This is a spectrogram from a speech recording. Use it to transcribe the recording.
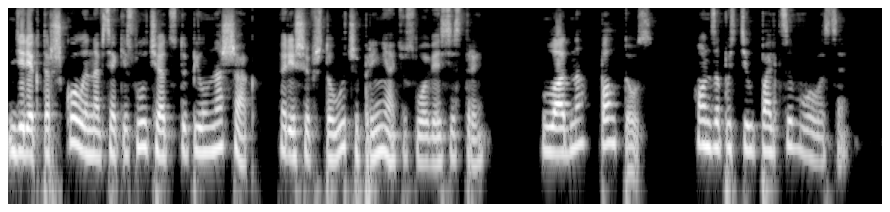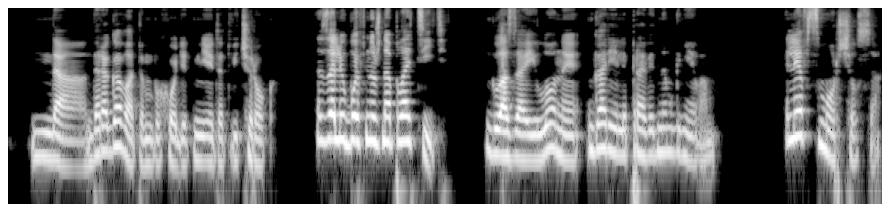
Директор школы на всякий случай отступил на шаг, решив, что лучше принять условия сестры. Ладно, полтос. Он запустил пальцы в волосы. Да, дороговатым выходит мне этот вечерок. За любовь нужно платить. Глаза Илоны горели праведным гневом. Лев сморщился.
